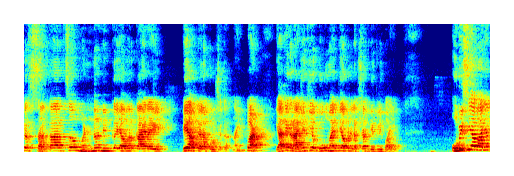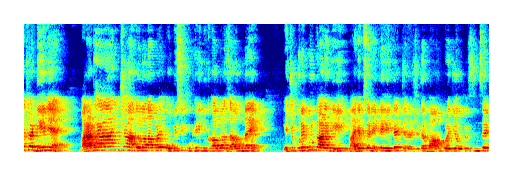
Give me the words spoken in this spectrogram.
तर सरकारचं म्हणणं नेमकं यावर काय राहील हे आपल्याला कळू शकत नाही. पण यात एक राजकीय गोम आहे ती आपण लक्षात घेतली पाहिजे. ओबीसी हा भाजपचा डीएनए आहे. मराठ्यांच्या आंदोलनामुळे ओबीसी कुठेही दुखावला जाऊ नये याची पुरेपूर काळजी भाजपचे नेते घेत आहेत. चंद्रशेखर बावनकुळे जे ओबीसीचे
